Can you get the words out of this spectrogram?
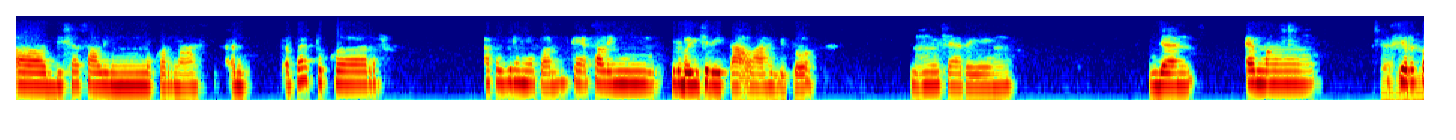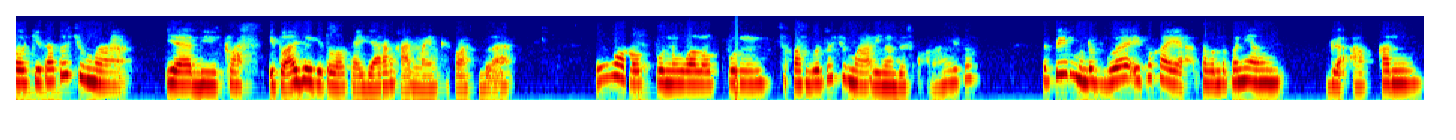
eh, bisa saling nuker nas eh, apa tuker apa bilangnya ton? Kayak saling berbagi cerita lah gitu. Mm, sharing. Dan emang Sharing. circle kita tuh cuma ya di kelas itu aja gitu loh. Kayak jarang kan main ke kelas sebelah Tapi walaupun walaupun sekelas gue tuh cuma 15 orang gitu. Tapi menurut gue itu kayak teman-teman yang gak akan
